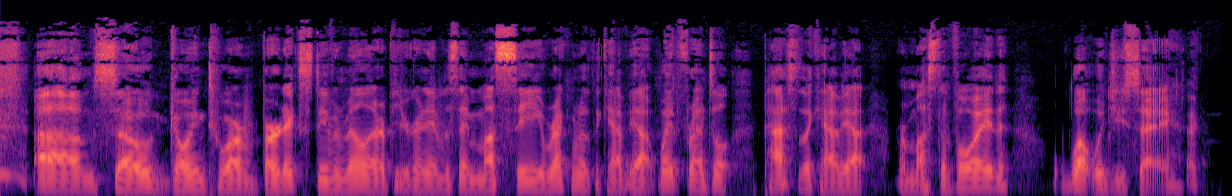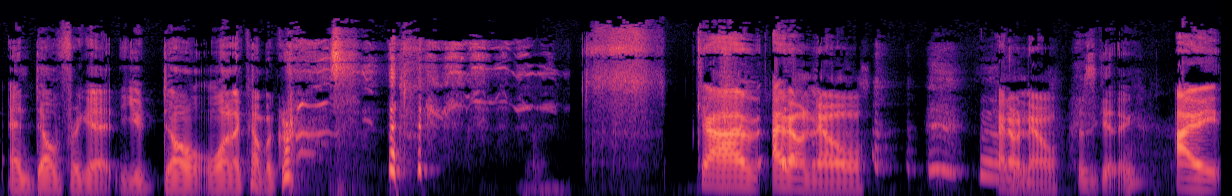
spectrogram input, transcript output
um, so going to our verdict, Stephen Miller. If you're going to give to say must see, recommend with the caveat, wait for rental, pass with the caveat, or must avoid, what would you say? And don't forget, you don't want to come across. God, I don't know. I don't know. Just kidding. I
